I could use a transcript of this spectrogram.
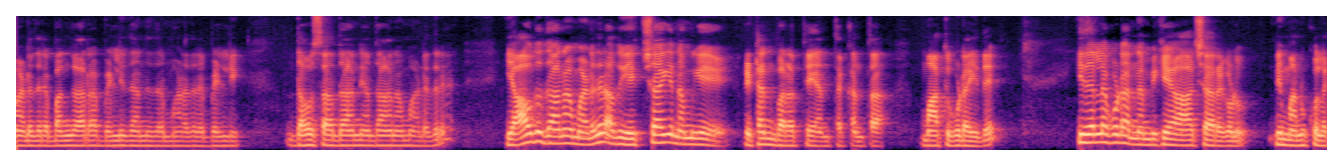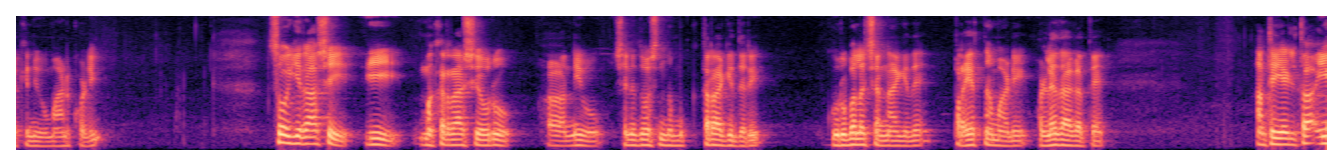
ಮಾಡಿದರೆ ಬಂಗಾರ, ಬೆಳ್ಳಿ ದಾನ ಮಾಡಿದರೆ ಬೆಳ್ಳಿ, ದವಸ ಧಾನ್ಯ ದಾನ ಮಾಡಿದರೆ ಯಾವುದು ದಾನ ಮಾಡಿದರೆ ಅದು ಹೆಚ್ಚಾಗಿ ನಮಗೆ ರಿಟರ್ನ್ ಬರುತ್ತೆ ಅಂತಕ್ಕಂಥ ಮಾತು ಕೂಡ ಇದೆ. ಇದೆಲ್ಲ ಕೂಡ ನಂಬಿಕೆಯ ಆಚಾರಗಳು. ನಿಮ್ಮ ಅನುಕೂಲಕ್ಕೆ ನೀವು ಮಾಡಿಕೊಳ್ಳಿ. ಸೊ ಈ ರಾಶಿ, ಈ ಮಕರ ರಾಶಿಯವರು ನೀವು ಶನಿದೋಷದಿಂದ ಮುಕ್ತರಾಗಿದ್ದೀರಿ. ಗುರುಬಲ ಚೆನ್ನಾಗಿದೆ, ಪ್ರಯತ್ನ ಮಾಡಿ ಒಳ್ಳೆಯದಾಗತ್ತೆ ಅಂತ ಹೇಳ್ತಾ ಈ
